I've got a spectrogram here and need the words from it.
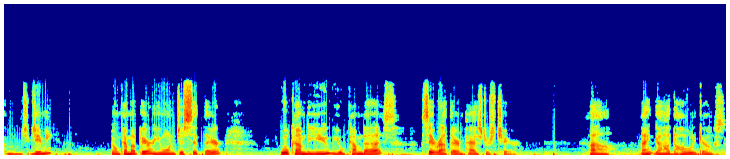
Um, Jimmy, you want to come up here? you want to just sit there? We'll come to you. You'll come to us. Sit right there in Pastor's chair. Oh, thank God, the Holy Ghost.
